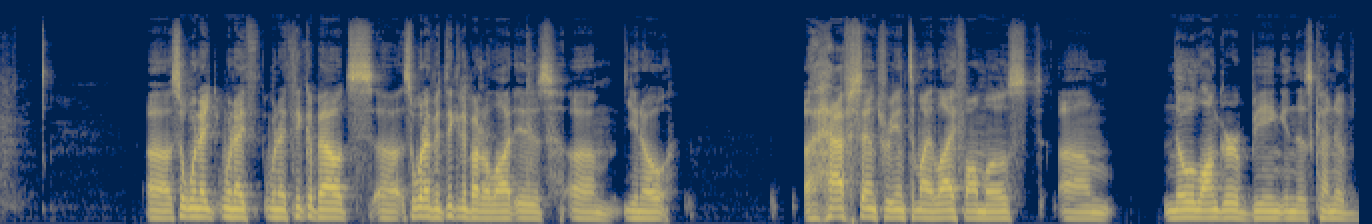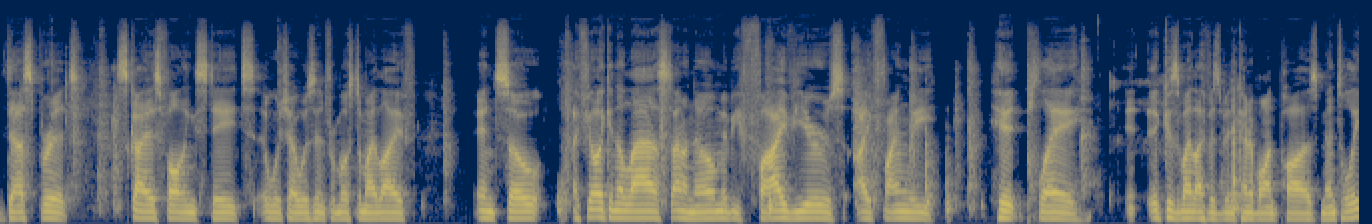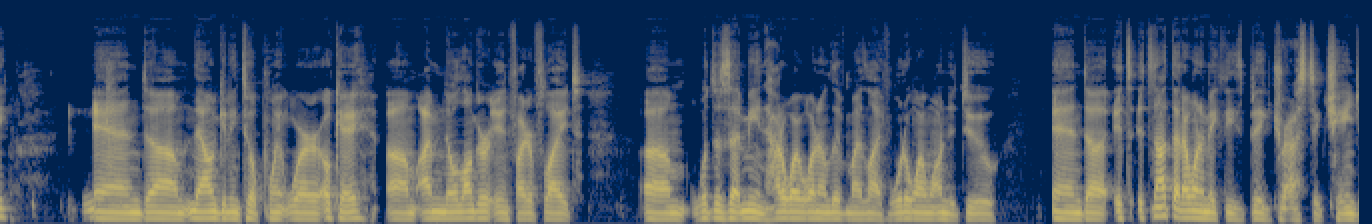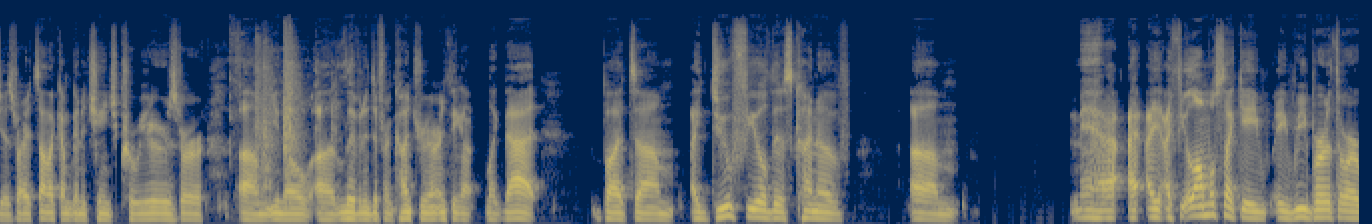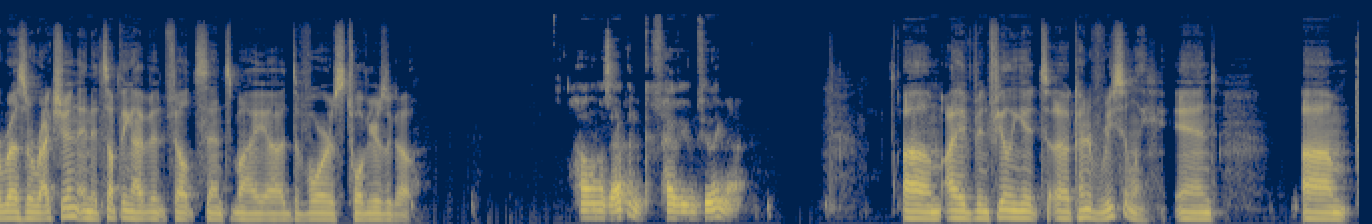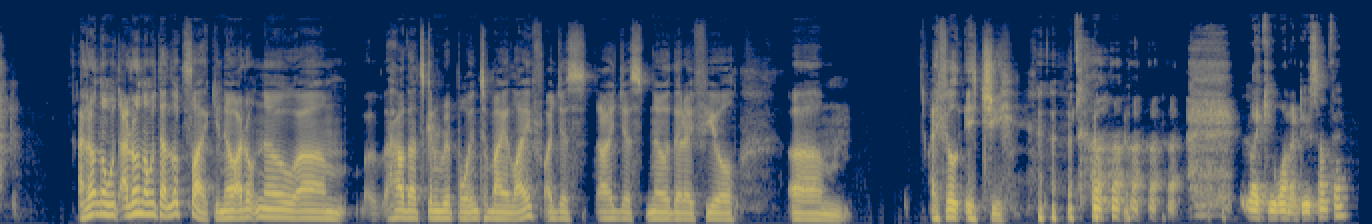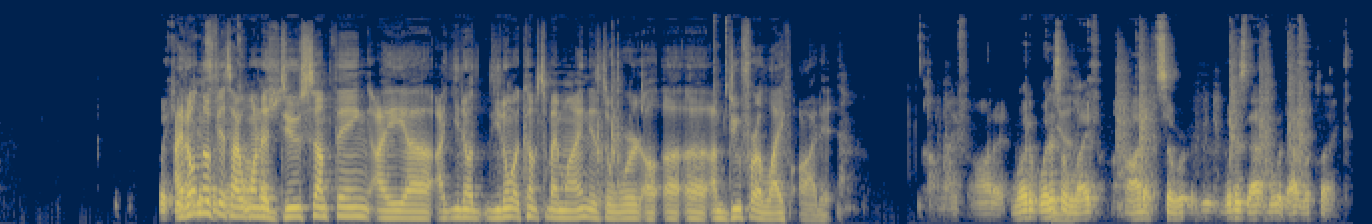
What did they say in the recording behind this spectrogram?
uh, so when I when I when I think about uh, so what I've been thinking about a lot is um, you know a half century into my life almost um, no longer being in this kind of desperate sky is falling state which I was in for most of my life and so I feel like in the last I don't know maybe five years I finally hit play because my life has been kind of on pause mentally Mhm. and um, now I'm getting to a point where okay, um, I'm no longer in fight or flight. Um, what does that mean? How do I want to live my life? What do I want to do? And uh, it's it's not that I want to make these big drastic changes, right? It's not like I'm going to change careers or um, you know uh, live in a different country or anything like that. But um, I do feel this kind of um, man, I, I, I feel almost like a, a rebirth or a resurrection, and it's something I haven't felt since my uh, divorce 12 years ago. How long has that been? Have you been feeling that? Um, I've been feeling it uh, kind of recently, and um, I don't know what I don't know what that looks like. You know, I don't know um, how that's going to ripple into my life. I just I just know that I feel um, I feel itchy. like you want to do something? Like I don't know if it's I want to do something. I, uh, I, you know, you know what comes to my mind is the word. Uh, uh, uh, I'm due for a life audit. a life audit. What what is Yeah. a life audit? So what is that? What would that look like?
